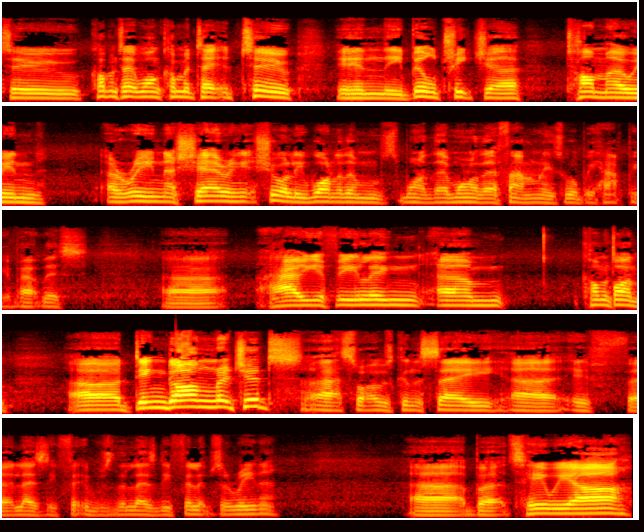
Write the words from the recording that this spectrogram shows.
to commentator one, commentator two in the Bill Treacher, Tom Owen arena, sharing it. Surely one of them, one of their, one of their families will be happy about this. Uh, how are you feeling? Um, comment on. Uh, ding dong, Richard. That's what I was going to say uh, if uh, Leslie it was the Leslie Phillips Arena. Uh, but here we are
